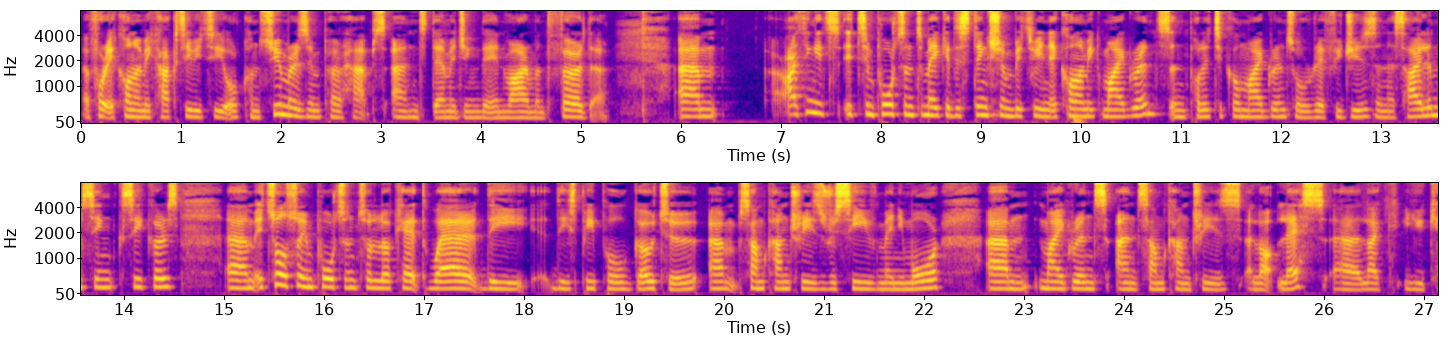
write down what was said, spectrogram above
uh, for economic activity or consumerism, perhaps, and damaging the environment further. Um, I think it's it's important to make a distinction between economic migrants and political migrants or refugees and asylum seekers. Um, it's also important to look at where the these people go to. Um, some countries receive many more um, migrants, and some countries a lot less. Uh, like UK,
